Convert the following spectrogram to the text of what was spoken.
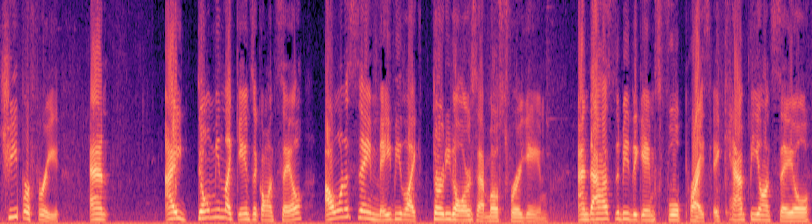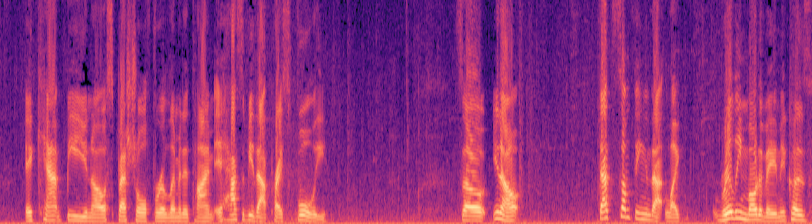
cheap or free. And I don't mean like games that go on sale. I want to say maybe like $30 at most for a game and that has to be the game's full price. It can't be on sale. It can't be, you know, special for a limited time. It has to be that price fully. So, you know, that's something that, like, really motivated me because,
